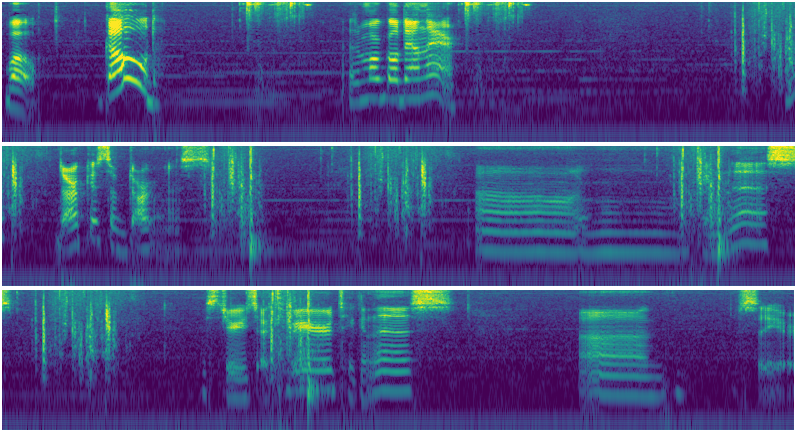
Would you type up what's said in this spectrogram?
Whoa. Gold! There's more gold down there. Darkest of Darkness. Um, taking this. Mysterious Akavir, taking this. Um, let's see here.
